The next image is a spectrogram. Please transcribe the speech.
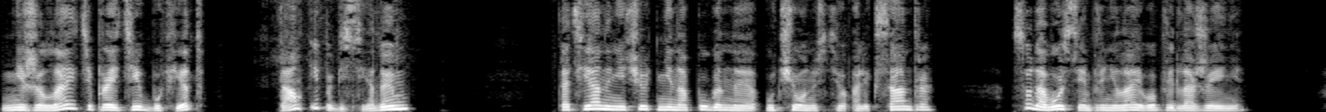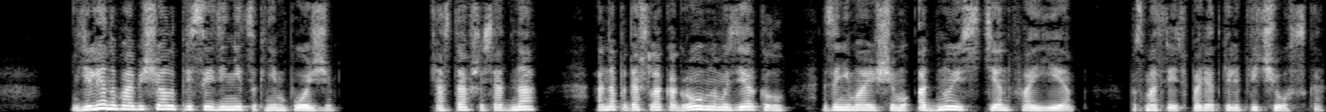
"Не желаете пройти в буфет? Там и побеседуем". Татьяна, ничуть не напуганная ученостью Александра, с удовольствием приняла его предложение. Елена пообещала присоединиться к ним позже. Оставшись одна, она подошла к огромному зеркалу, занимающему одну из стен фойе, посмотреть, в порядке ли прическа.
